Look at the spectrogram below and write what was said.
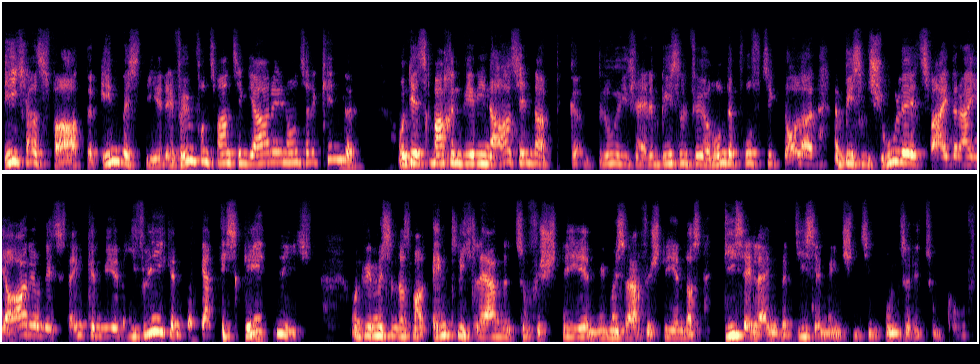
ich als Vater investiere 25 Jahre in unsere Kinder. Und jetzt machen wir in Asien, da blue ich schnell ein bisschen für 150 Dollar, ein bisschen Schule, zwei, drei Jahre und jetzt denken wir, die fliegen. Ja, es geht nicht. Und wir müssen das mal endlich lernen zu verstehen. Wir müssen auch verstehen, dass diese Länder, diese Menschen sind unsere Zukunft.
